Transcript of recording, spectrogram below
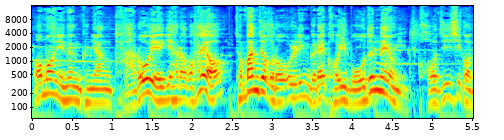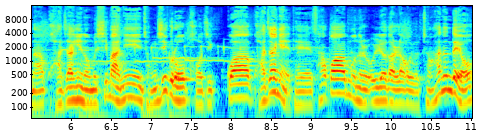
어머니는 그냥 바로 얘기하라고 하여 전반적으로 올린 글의 거의 모든 내용이 거짓이거나 과장이 너무 심하니 정식으로 거짓과 과장에 대해 사 사과문을 올려달라고 요청하는데요.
